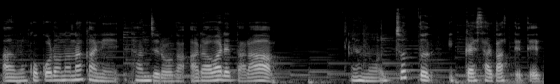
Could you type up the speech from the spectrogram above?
あの心の中に炭治郎が現れたらあのちょっと一回下がってて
